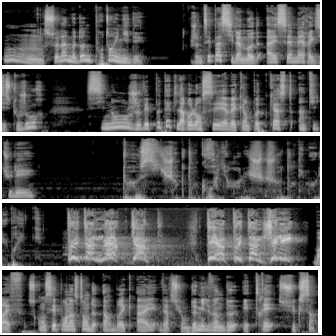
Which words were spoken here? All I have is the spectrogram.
Hmm, cela me donne pourtant une idée. Je ne sais pas si la mode ASMR existe toujours, sinon je vais peut-être la relancer avec un podcast intitulé Toi aussi choque ton croyant en lui chuchotant des mots lubriques. Putain de merde, Gump T'es un putain de génie Bref, ce qu'on sait pour l'instant de Heartbreak High version 2022 est très succinct.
